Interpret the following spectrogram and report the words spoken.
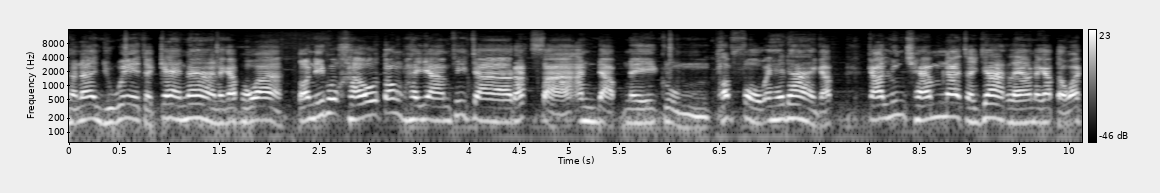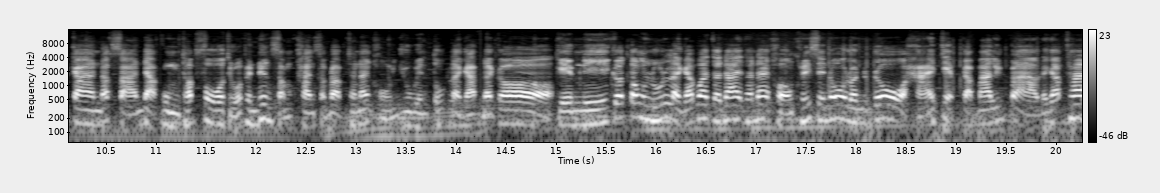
ทางด้านยูเว่จะแก้หน้านะครับ เพราะว่าตอนนี้พวกเขาต้องพยายามที่จะรักษาอันดับในกลุ่มท็อปโฟไว้ให้ได้ครับ การลุ้นแชมป์น่าจะยากแล้วนะครับ แต่ว่าการรักษาดับกลุ่มท็อปโฟถือว่าเป็นเรื่องสำคัญสำหรับทางด้านของยูเวนตุสแหละครับ แล้วก็เกมนี้ก็ต้องลุ้นแหละครับว่าจะได้ทางด้านของคริสเตียโนโรนัลโดหายเจ็บกลับมาหรือเปล่านะครับ ถ้า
